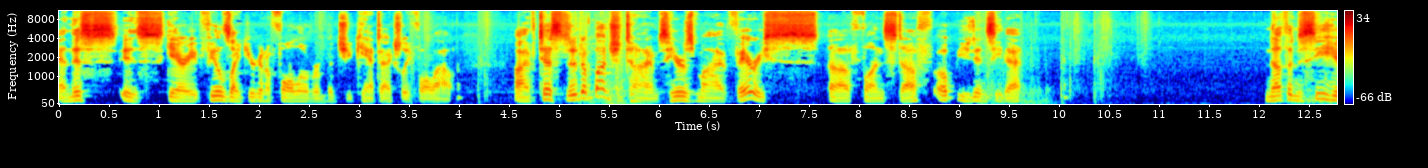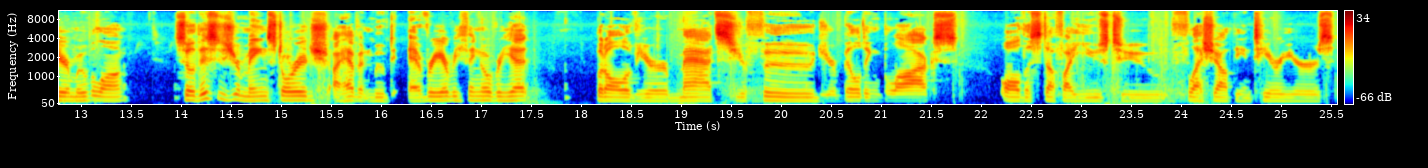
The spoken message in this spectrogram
And this is scary. It feels like you're going to fall over, but you can't actually fall out. I've tested it a bunch of times. Here's my very uh, fun stuff. Oh, you didn't see that. Nothing to see here. Move along. So this is your main storage. I haven't moved every everything over yet but all of your mats, your food, your building blocks, all the stuff I use to flesh out the interiors,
